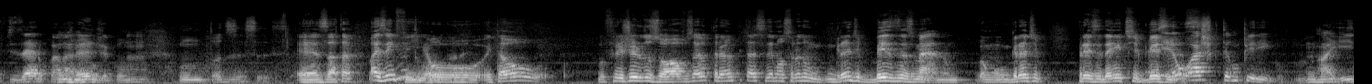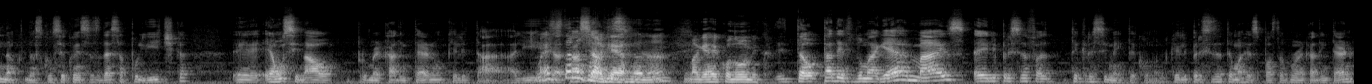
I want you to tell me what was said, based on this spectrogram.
que fizeram com a Uhum. laranja, com, com todos esses... É, exatamente. Mas enfim, louco, o- então no frigir dos ovos, aí o Trump está se demonstrando um grande businessman, um, um grande presidente business. Eu acho que tem um perigo Uhum. aí na- nas consequências dessa política. É, é um sinal para o mercado interno que ele está ali. Mas estamos tá numa guerra, né? Uma guerra econômica. Então, tá dentro de uma guerra, mas ele precisa ter crescimento econômico. Ele precisa ter uma resposta para o mercado interno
